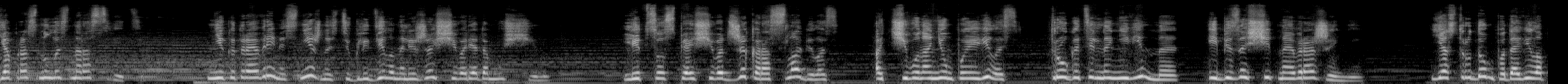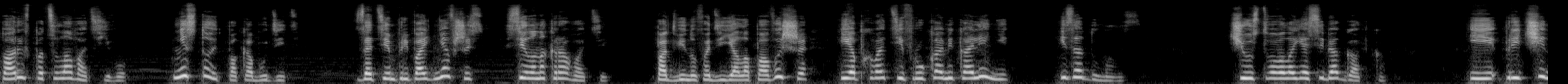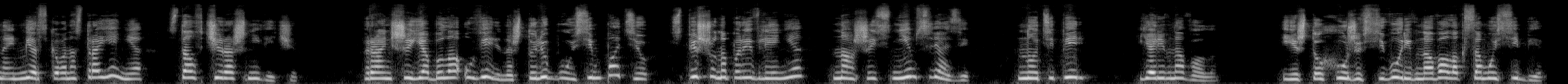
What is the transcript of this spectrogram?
Я проснулась на рассвете. Некоторое время с нежностью глядела на лежащего рядом мужчину. Лицо спящего Джека расслабилось, отчего на нем появилось трогательно невинное и беззащитное выражение. Я с трудом подавила порыв поцеловать его. Не стоит пока будить. Затем, приподнявшись, села на кровати, подвинув одеяло повыше и обхватив руками колени, и задумалась. Чувствовала я себя гадко. И причиной мерзкого настроения стал вчерашний вечер. Раньше я была уверена, что любую симпатию спешу на проявление нашей с ним связи, но теперь я ревновала. И, что хуже всего, ревновала к самой себе.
